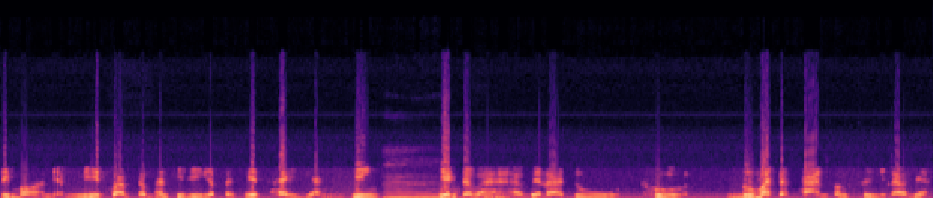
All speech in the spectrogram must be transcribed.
ซิมอร์เนี่ยมีความสัมพันธ์ที่ดีกับประเทศไทยอย่างยิ่งอืมเพียงแต่ว่าอ่าเวลาดูดูดูมาตรฐานของสื่อแล้วเนี่ย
